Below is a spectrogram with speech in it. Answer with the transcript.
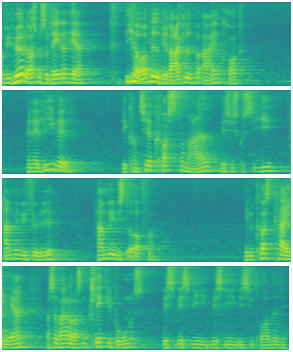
Og vi hørte også med soldaterne her. De har oplevet miraklet på egen krop. Men alligevel, det kom til at koste for meget, hvis vi skulle sige, ham vil vi følge. Ham vil vi stå op for. Det vil koste karrieren, og så var der også en klækkelig bonus, hvis, hvis, vi, hvis, vi, hvis vi droppede det.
